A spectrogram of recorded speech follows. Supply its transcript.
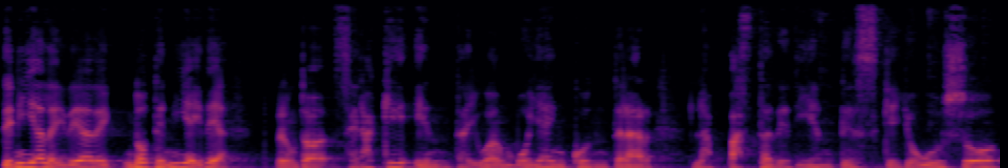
tenía la idea de, no tenía idea. Preguntaba, ¿será que en Taiwán voy a encontrar la pasta de dientes que yo uso?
